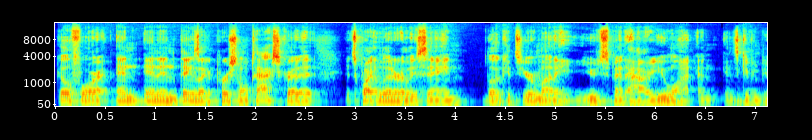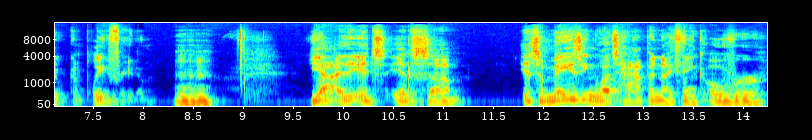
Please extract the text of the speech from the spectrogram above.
Go for it. And and in things like a personal tax credit, it's quite literally saying, look, it's your money. You spend it however you want, and it's giving people complete freedom. Mm-hmm. Yeah, it's it's uh, it's amazing what's happened. I think over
